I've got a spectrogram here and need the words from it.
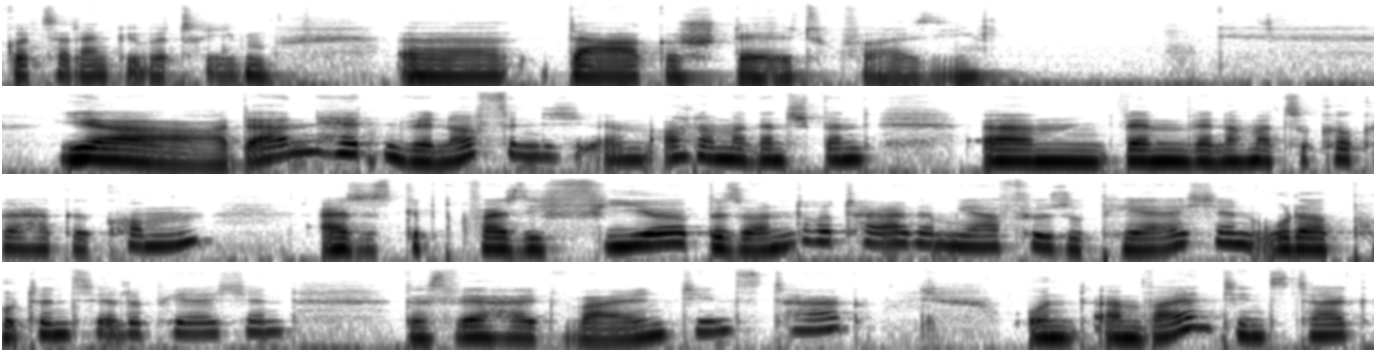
Gott sei Dank übertrieben äh, dargestellt quasi. Ja, dann hätten wir noch, finde ich ähm, auch nochmal ganz spannend, ähm, wenn wir nochmal zu Kokohacke kommen. Also es gibt quasi vier besondere Tage im Jahr für so Pärchen oder potenzielle Pärchen. Das wäre halt Valentinstag. Und am Valentinstag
